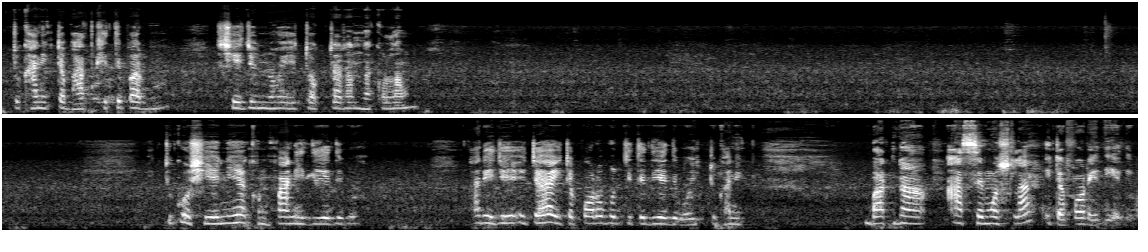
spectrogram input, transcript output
একটু খানিকটা ভাত খেতে পারব। সেই জন্য এই টকটা রান্না করলাম। কষিয়ে নিয়ে এখন পানি দিয়ে দেব। আর এই যে এটা এটা পরবর্তীতে দিয়ে দেবো। একটুখানি বাটনা আছে মশলা, এটা পরে দিয়ে দেব।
